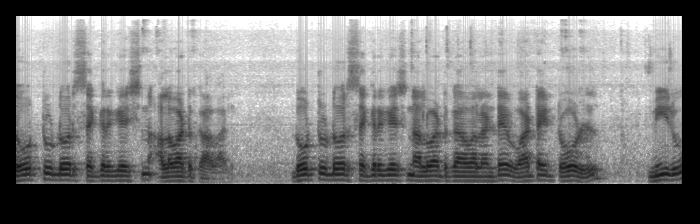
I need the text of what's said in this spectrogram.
డోర్ టు డోర్ సెగ్రిగేషన్ అలవాటు కావాలి. డోర్ టు డోర్ సెగ్రిగేషన్ అలవాటు కావాలంటే వాట్ ఐ టోల్డ్ మీరు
